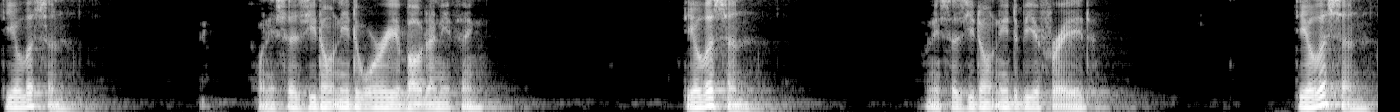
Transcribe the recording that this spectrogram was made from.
Do you listen? When he says you don't need to worry about anything. Do you listen when he says you don't need to be afraid? Do you listen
